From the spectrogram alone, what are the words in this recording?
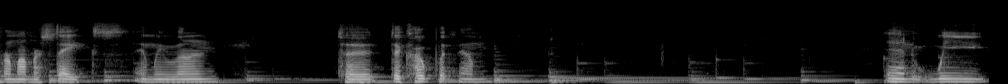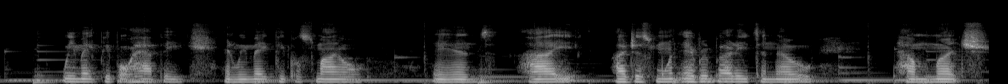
from our mistakes and we learn to to cope with them and we we make people happy and we make people smile and I I just want everybody to know how much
